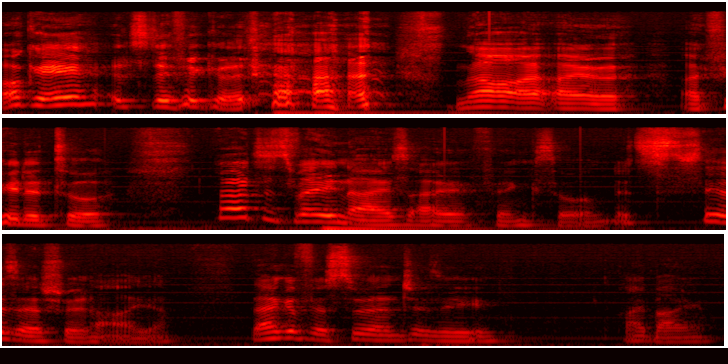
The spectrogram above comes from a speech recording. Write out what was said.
Okay, it's difficult. now I, I, I feel it too. But it's very nice, I think so. It's sehr, sehr schöne Aria. Danke fürs Zuhören. Tschüssi. Bye, bye.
